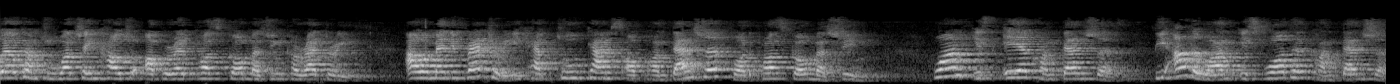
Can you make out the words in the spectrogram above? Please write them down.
welcome to watching how to operate popsicle machine correctly. Our manufacturing have two kinds of condenser for the popsicle machine. One is air condenser, the other one is water condenser.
